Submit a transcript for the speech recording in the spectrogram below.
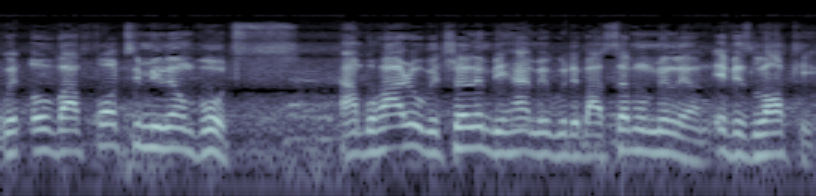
with over 40 million votes. And Buhari will be trailing behind me with about 7 million if he's lucky.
